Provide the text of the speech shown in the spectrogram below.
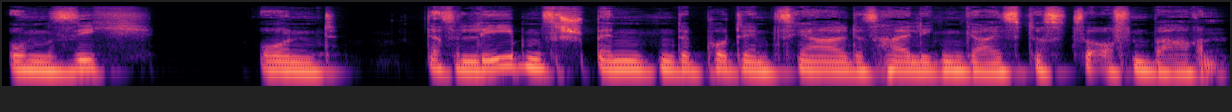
um sich und das lebensspendende Potenzial des Heiligen Geistes zu offenbaren.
